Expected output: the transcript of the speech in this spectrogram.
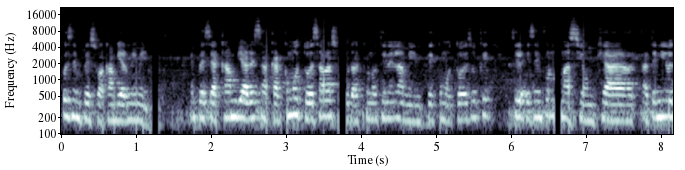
pues empezó a cambiar mi mente. Empecé a cambiar, a sacar como toda esa basura que uno tiene en la mente, como todo eso que, esa información que ha, tenido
